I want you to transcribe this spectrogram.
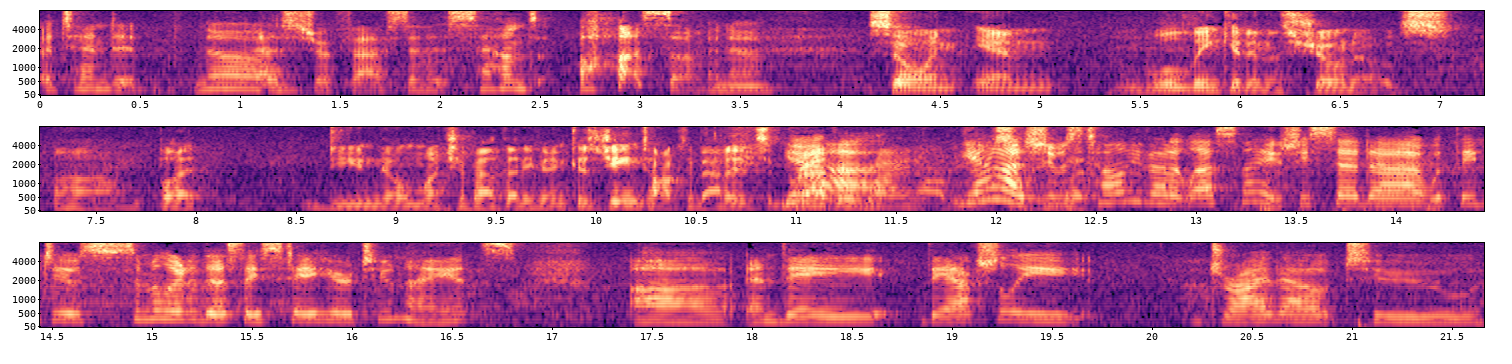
attended No. Estrofest, and it sounds awesome. I know. So and and we'll link it in the show notes. Um, but do you know much about that event? Because Jane talked about it. It's a gravel ride, obviously. Yeah, she was but- telling me about it last night. She said uh, what they do is similar to this. They stay here two nights, uh, and they they actually drive out to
